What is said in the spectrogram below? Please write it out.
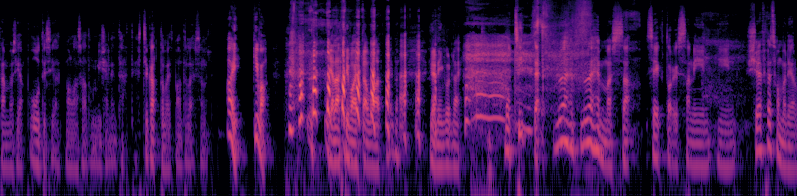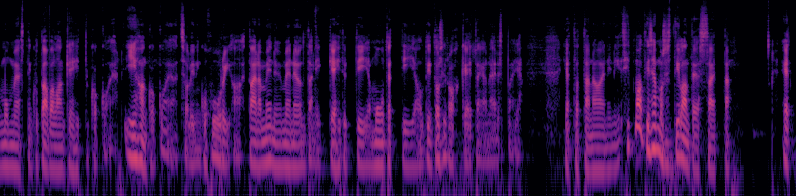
tämmöisiä uutisia, että me ollaan saatu Michelin tähtiä. Sitten se katsoi meitä vaan tällä sanoi, että ai, kiva. ja lähti vaihtamaan vaatteita. ja niin kuin näin. Mutta sitten myöhe- myöhemmässä sektorissa, niin, niin Chef Sommelier mun mielestä niin kuin tavallaan kehittyi koko ajan. Ihan koko ajan. Että se oli niin kuin hurjaa. Että aina meny menöltä niin kehityttiin ja muutettiin ja oltiin tosi rohkeita ja näin edespäin. Ja, ja tota noin, niin, niin sitten me oltiin semmoisessa tilanteessa, että, että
